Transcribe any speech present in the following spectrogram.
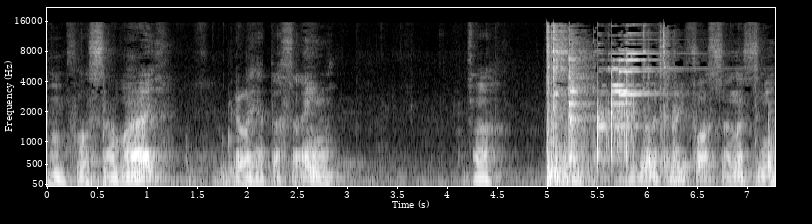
Vamos forçar mais. Ela já tá saindo. Ó. Agora sai forçando assim, ó.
